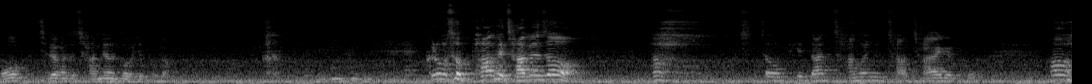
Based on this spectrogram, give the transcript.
어 집에 가서 자면 너 이제 보다. 그러고서 밤에 자면서 아 진짜 어떻게 난 잠은 자, 자야겠고 아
